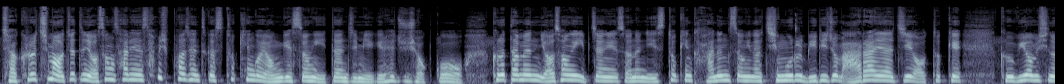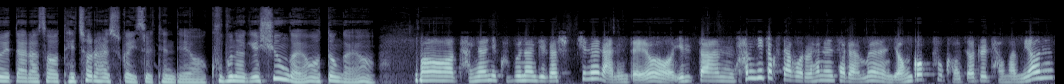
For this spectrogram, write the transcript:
자, 그렇지만 어쨌든 여성 살인의 30%가 스토킹과 연계성이 있다는 점 얘기를 해주셨고, 그렇다면 여성의 입장에서는 이 스토킹 가능성이나 징후를 미리 좀 알아야지 어떻게 그 위험 신호에 따라서 대처를 할 수가 있을 텐데요. 구분하기가 쉬운가요? 어떤가요? 어, 당연히 구분하기가 쉽지는 않은데요. 일단 합리적 사고를 하는 사람은 연거푸 거절을 당하면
